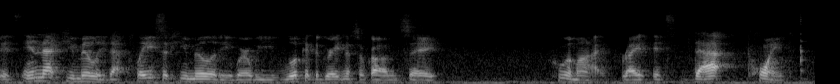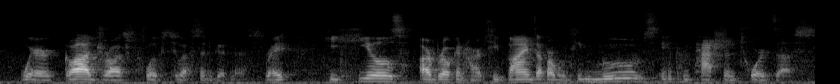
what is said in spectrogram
It's in that humility, that place of humility where we look at the greatness of God and say, Who am I? Right? It's that point where God draws close to us in goodness, right? He heals our broken hearts. He binds up our wounds. He moves in compassion towards us.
